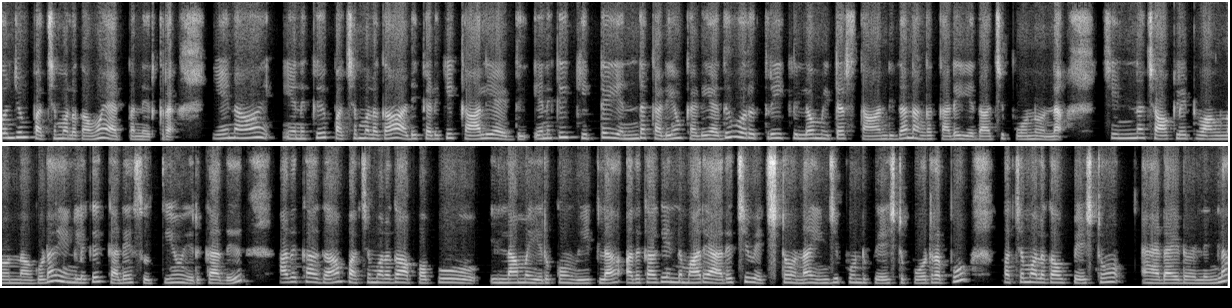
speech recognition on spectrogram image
கொஞ்சம் பச்சை மிளகாவும் ஆட் பண்ணியிருக்கிறேன் ஏன்னா எனக்கு பச்சை மிளகா அடிக்கடிக்கு காலி ஆயிடுது. எனக்கு கிட்ட எந்த கடையும் கிடையாது. ஒரு த்ரீ கிலோமீட்டர்ஸ் தாண்டி தான் நாங்கள் கடை ஏதாவது ஏதாச்சும் போகணும்னா சின்ன சாக்லேட் வாங்கணும்னா கூட எங்களுக்கு கடை சுத்தியும் இருக்காது. அதுக்காக பச்சை மிளகா அப்பப்போ இல்லாம இருக்கும் வீட்டுல அதுக்காக இந்த மாதிரி அரைச்சி வச்சிட்டோம்னா இஞ்சி பூண்டு பேஸ்ட் போடுறப்போ பச்சை மிளகா பேஸ்ட்டும் ஆட் ஆயிடும் இல்லைங்களா?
